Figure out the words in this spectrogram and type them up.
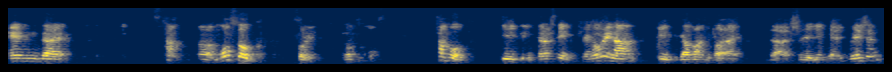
And uh, some, uh, most of, sorry, not most, some of these interesting phenomena is governed by the Schrödinger equation.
